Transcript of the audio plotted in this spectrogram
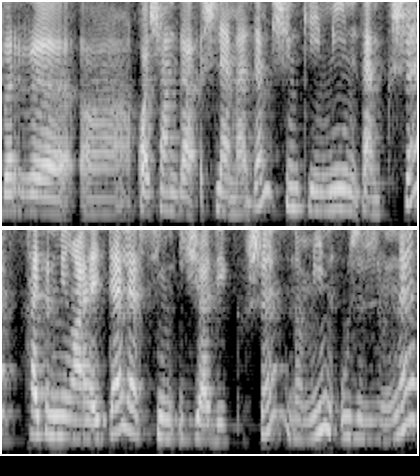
бер э, э, кайчан да эшләмәдем, чөнки мин фән кеше. Хәзер миңа әйтәләр, син иҗади кеше, но мин үз-үземне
